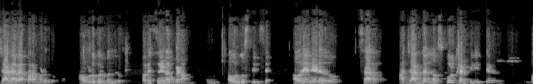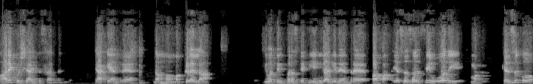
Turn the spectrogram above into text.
ಜಾಗ ವ್ಯಾಪಾರ ಮಾಡಿದ್ರು. ಆ ಹುಡುಗರು ಬಂದ್ರು. ಅವ್ರ ಹೆಸರು ಹೇಳೋದ್ ಬೇಡ. ಅವ್ರು ಮುಸ್ಲಿಮ್ಸೆ. ಅವ್ರೇನ್ ಹೇಳಿದ್ರು? ಸರ್, ಆ ಜಾಗದಲ್ಲಿ ನಾವು ಸ್ಕೂಲ್ ಕಟ್ತೀನಿ ಅಂತ ಹೇಳಿದ್ರು. ಭಾರಿ ಖುಷಿ ಆಯ್ತು ಸರ್ ನನಗೆ. ಯಾಕೆ ಅಂದ್ರೆ ನಮ್ಮ ಮಕ್ಕಳೆಲ್ಲ ಇವತ್ತಿನ ಪರಿಸ್ಥಿತಿ ಹೆಂಗಾಗಿದೆ ಅಂದ್ರೆ ಪಾಪ ಎಸ್ ಎಸ್ ಎಲ್ ಸಿ ಓದಿ ಮಕ್, ಕೆಲ್ಸಕ್ಕೂ,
